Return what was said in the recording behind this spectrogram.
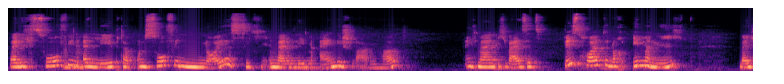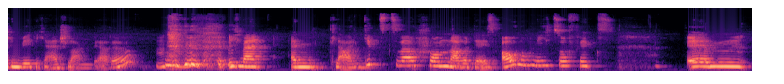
weil ich so viel mhm. erlebt habe und so viel Neues sich in meinem Leben eingeschlagen hat. Ich meine, ich weiß jetzt bis heute noch immer nicht, welchen Weg ich einschlagen werde. Mhm. ich meine, einen Plan gibt es zwar schon, aber der ist auch noch nicht so fix. Ähm,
